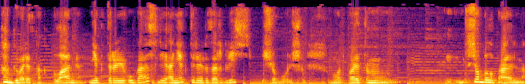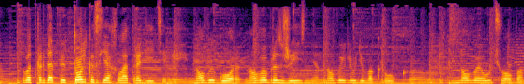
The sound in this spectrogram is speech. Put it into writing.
как говорят, как пламя. Некоторые угасли, а некоторые разожглись еще больше. Вот, поэтому все было правильно. Вот когда ты только съехала от родителей, новый город, новый образ жизни, новые люди вокруг, э, новая учеба,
